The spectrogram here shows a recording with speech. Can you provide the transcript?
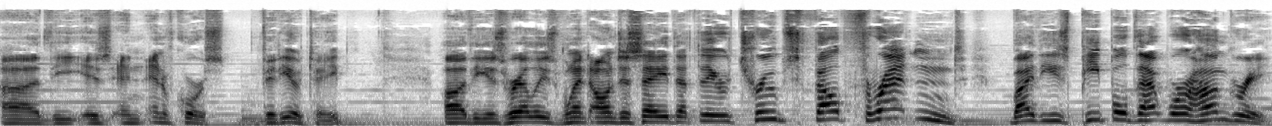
uh, the is and, and of course videotape uh, the Israelis went on to say that their troops felt threatened by these people that were hungry,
